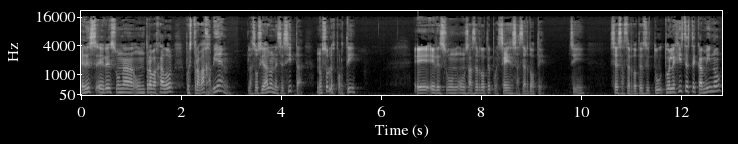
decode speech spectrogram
Eres, eres una, un trabajador, pues trabaja bien. La sociedad lo necesita, no solo es por ti. Eh, eres un, un, sacerdote, pues sé sacerdote. ¿sí? Sé sacerdote. Si tú, tú elegiste este camino,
